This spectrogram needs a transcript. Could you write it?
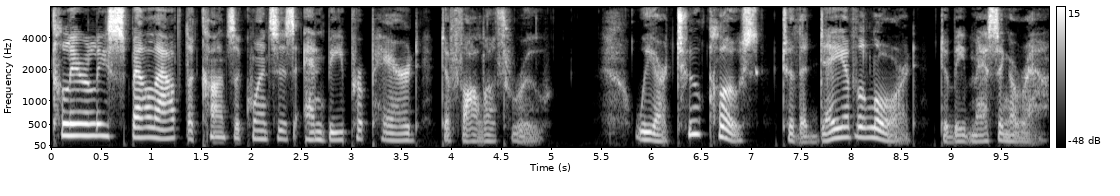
clearly spell out the consequences and be prepared to follow through. We are too close to the day of the Lord to be messing around.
